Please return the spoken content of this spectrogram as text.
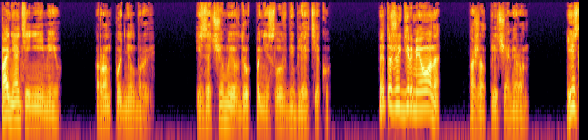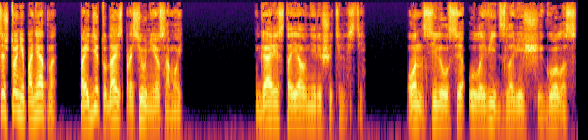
«Понятия не имею», — Рон поднял брови. «И зачем ее вдруг понесло в библиотеку?» «Это же Гермиона», — пожал плечами Рон. «Если что непонятно, пойди туда и спроси у нее самой». Гарри стоял в нерешительности. Он силился уловить зловещий голос,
